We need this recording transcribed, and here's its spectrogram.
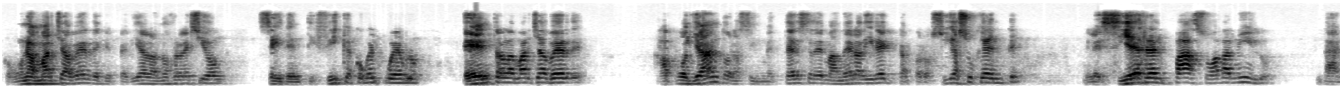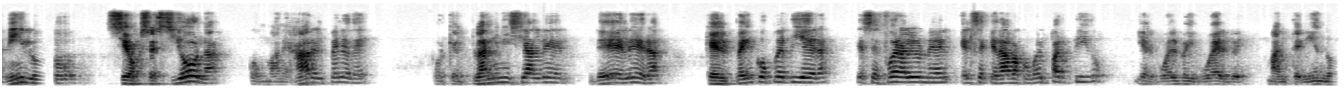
con una marcha verde que pedía la no reelección, se identifica con el pueblo, entra a la marcha verde, apoyándola sin meterse de manera directa, pero sí a su gente, le cierra el paso a Danilo, Danilo se obsesiona con manejar el PLD, porque el plan inicial de él, de él era que el penco perdiera que se fuera Leonel, él se quedaba con el partido y él vuelve y vuelve manteniendo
